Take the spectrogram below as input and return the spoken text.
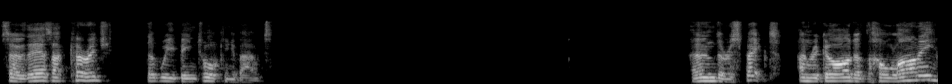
so there's that courage that we've been talking about. Earned the respect and regard of the whole army,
